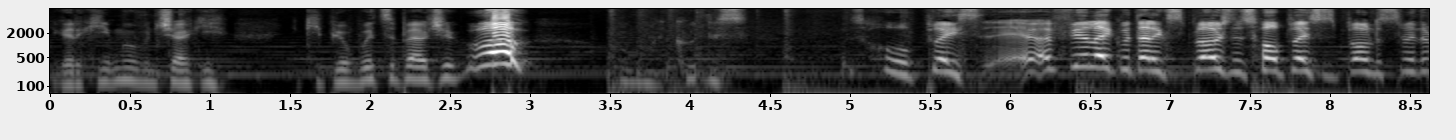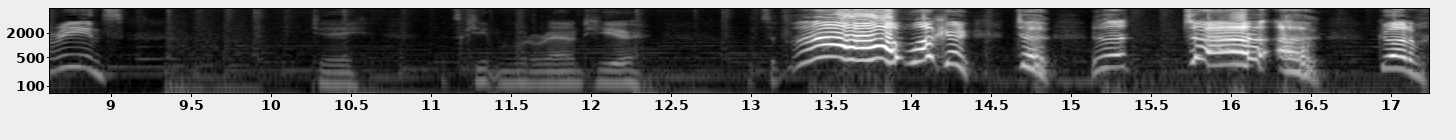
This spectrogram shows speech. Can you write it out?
You gotta keep moving, Sharky. Keep your wits about you. Whoa! Oh my goodness. This whole place. I feel like with that explosion, this whole place is blown to smithereens. Okay, let's keep moving around here. Let's ah! Walker! Uh, got him.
